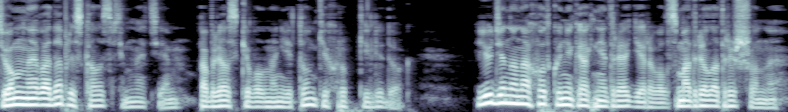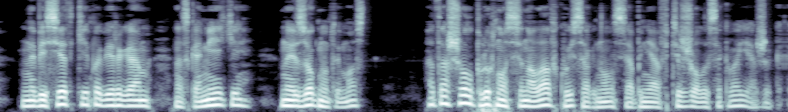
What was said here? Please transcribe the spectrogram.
Темная вода плескалась в темноте. Поблескивал на ней тонкий хрупкий ледок. Юдин на находку никак не отреагировал, смотрел отрешенно. На беседке по берегам, на скамейке, на изогнутый мост. Отошел, плюхнулся на лавку и согнулся, обняв тяжелый саквояжик,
